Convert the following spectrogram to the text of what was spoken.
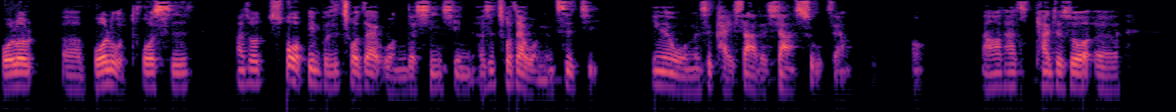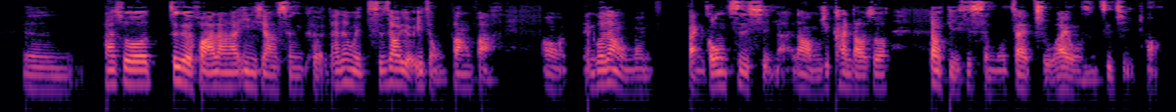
伯罗呃伯鲁托斯。他说错并不是错在我们的星星，而是错在我们自己，因为我们是凯撒的下属，这样，哦，然后他他就说，呃，嗯，他说这个话让他印象深刻，他认为迟早有一种方法，哦，能够让我们反躬自省啊，让我们去看到说到底是什么在阻碍我们自己，哦，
